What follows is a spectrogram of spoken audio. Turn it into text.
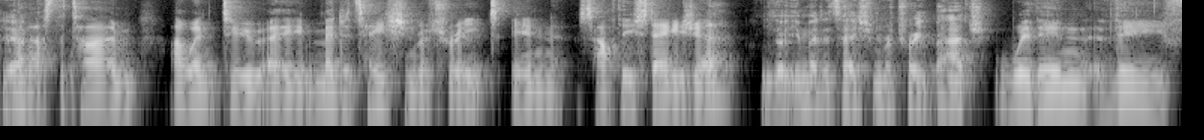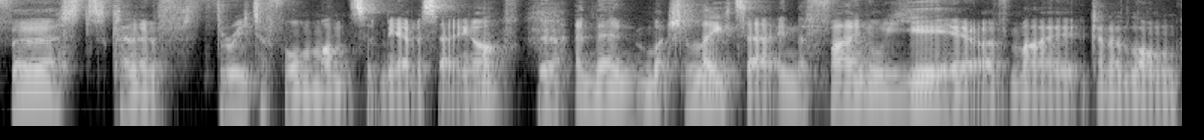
Yeah. and that's the time I went to a meditation retreat in Southeast Asia You got your meditation retreat badge. within the first kind of three to four months of me ever setting off. Yeah. And then much later, in the final year of my kind of long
